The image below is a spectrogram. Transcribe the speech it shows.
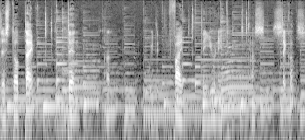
the stop time, then we define the unit seconds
